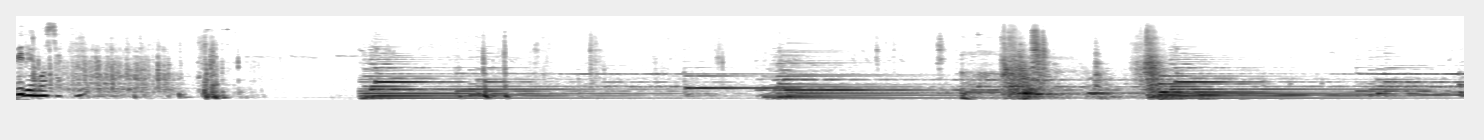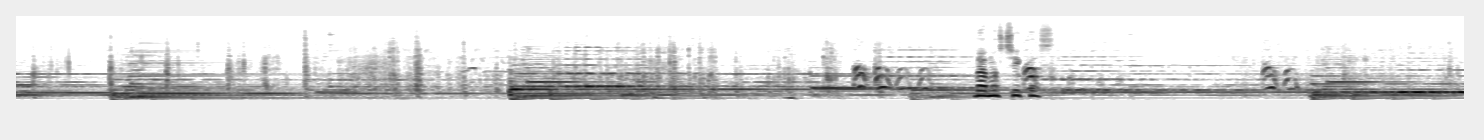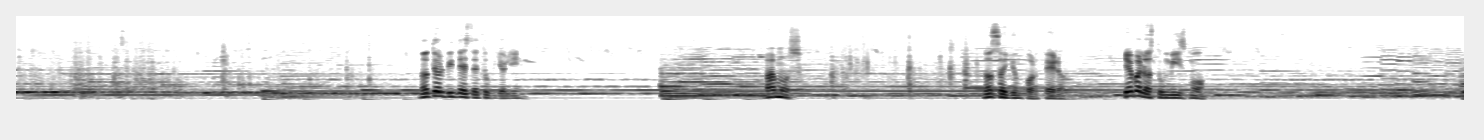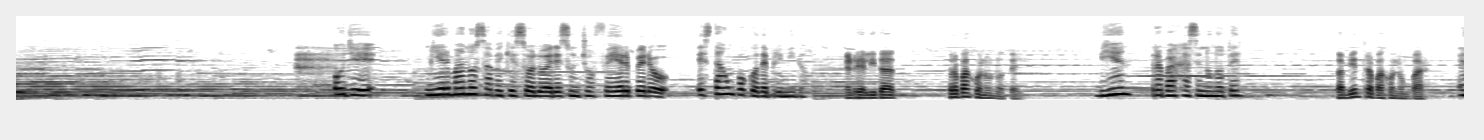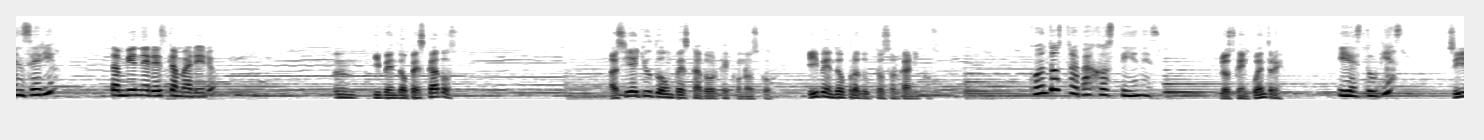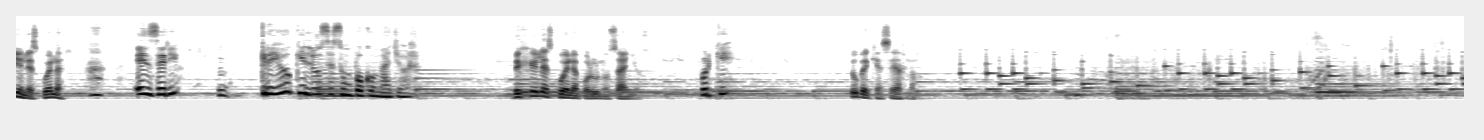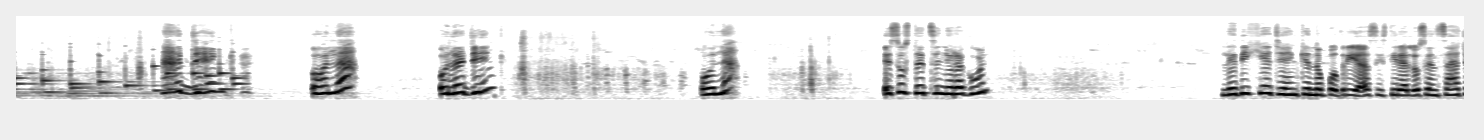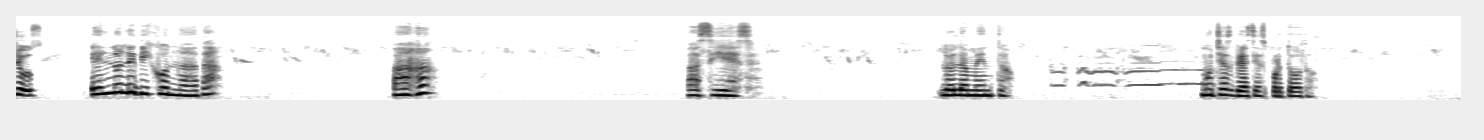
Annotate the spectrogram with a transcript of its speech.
viviremos aquí? Vamos, chicos. No te olvides de tu violín. Vamos. No soy un portero. Llévalos tú mismo. Oye, mi hermano sabe que solo eres un chofer, pero está un poco deprimido. En realidad, trabajo en un hotel. Bien, trabajas en un hotel. También trabajo en un bar. ¿En serio? ¿También eres camarero? Mm, Y vendo pescados. Así ayudo a un pescador que conozco. Y vendo productos orgánicos. ¿Cuántos trabajos tienes? Los que encuentre. ¿Y estudias? Sí, en la escuela. ¿En serio? Creo que luces un poco mayor. Dejé la escuela por unos años. ¿Por qué? Tuve que hacerlo. Jenk. ¿Hola? ¿Hola, Jenk? ¿Hola? ¿Es usted señora Gould? Le dije a Jen que no podría asistir a los ensayos. ¿Él no le dijo nada? Ajá. Así es. Lo lamento. Muchas gracias por todo.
